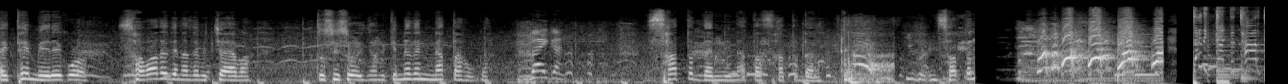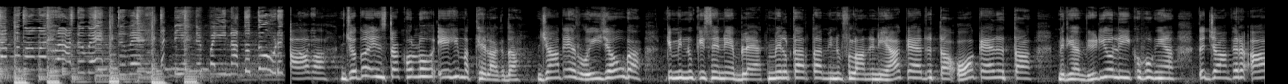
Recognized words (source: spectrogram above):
ਇੱਥੇ ਮੇਰੇ ਕੋਲ ਸਵਾ ਦੇ ਦਿਨਾਂ ਦੇ ਵਿੱਚ ਆਇਆ ਵਾ। ਤੁਸੀਂ ਸੋਚਦੇ ਹੋ ਵੀ ਕਿੰਨੇ ਦਿਨ ਨਾਤਾ ਹੋਊਗਾ। ਬਾਈਗਨ 7 ਦਿਨ ਨਹੀਂ ਨਾਤਾ 7 ਦਿਨ। 7 ਆ ਜਦੋਂ ਇੰਸਟਾ ਖੋਲੋ, ਇਹੀ ਮੱਥੇ ਲੱਗਦਾ। ਜਾਂ ਤੇ ਇਹ ਰੋਈ ਜਾਊਗਾ ਕਿ ਮੈਨੂੰ ਕਿਸੇ ਨੇ ਬਲੈਕਮੇਲ ਕਰਤਾ, ਮੈਨੂੰ ਫਲਾਣੇ ਨੇ ਆਹ ਕਹਿ ਦਿੱਤਾ, ਉਹ ਕਹਿ ਦਿੱਤਾ, ਮੇਰੀਆਂ ਵੀਡੀਓ ਲੀਕ ਹੋ ਗਈਆਂ, ਤੇ ਜਾਂ ਫਿਰ ਆ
